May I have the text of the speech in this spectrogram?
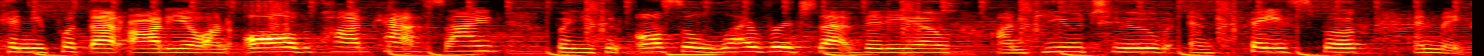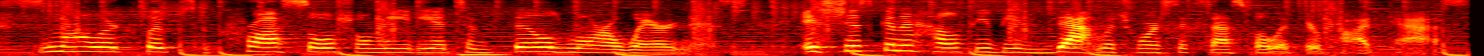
can you put that audio on all the podcast side, but you can also leverage that video on YouTube and Facebook and make smaller clips across social media to build more awareness. It's just gonna help you be that much more successful with your podcast.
